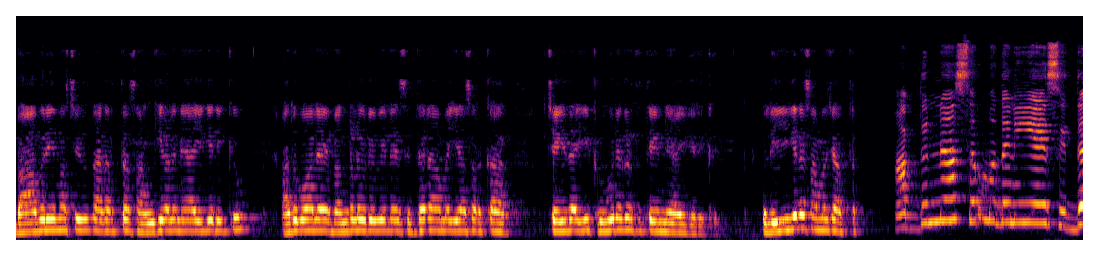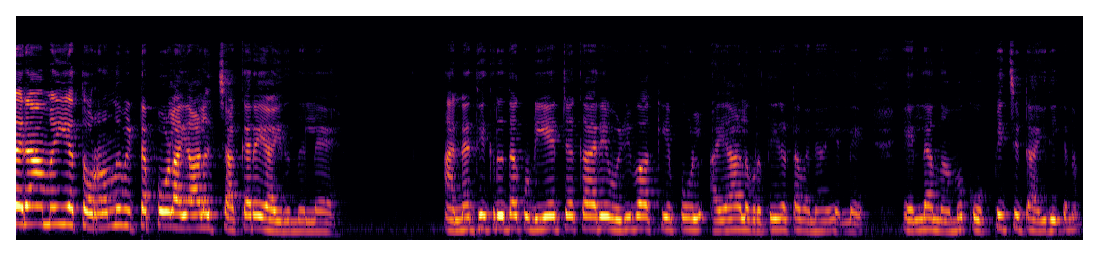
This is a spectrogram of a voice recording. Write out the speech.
ബാബരി മസ്ജിദ് തകർത്ത സംഖ്യകളെ ന്യായീകരിക്കും. അതുപോലെ ബംഗളൂരുവിലെ സിദ്ധരാമയ്യ സർക്കാർ ചെയ്ത ഈ ക്രൂരകൃത്യത്തെയും ന്യായീകരിക്കും. ലീഗിനെ സംബന്ധിച്ച് അത്ര അബ്ദുൽ നാസർ മദനിയെ സിദ്ധരാമയ്യ തുറന്നു വിട്ടപ്പോൾ അയാൾ ചക്കരയായിരുന്നല്ലേ? അനധികൃത കുടിയേറ്റക്കാരെ ഒഴിവാക്കിയപ്പോൾ അയാൾ വൃത്തികെട്ടവനായല്ലേ? എല്ലാം നമുക്ക് ഒപ്പിച്ചിട്ടായിരിക്കണം.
